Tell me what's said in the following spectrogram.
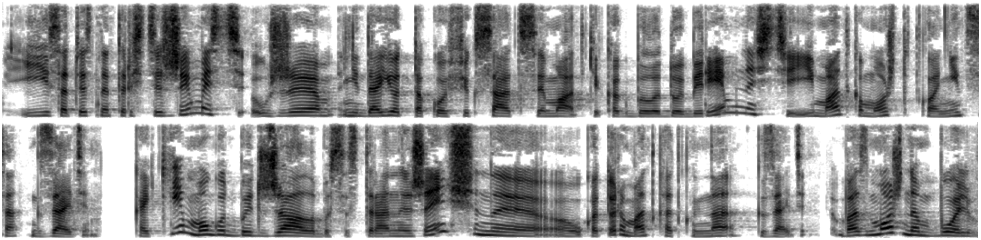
и, соответственно, эта растяжимость уже не дает такой фиксации матки как было до беременности, и матка может отклониться к сзади. Какие могут быть жалобы со стороны женщины, э, у которой матка отклонена к сзади? Возможно, боль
